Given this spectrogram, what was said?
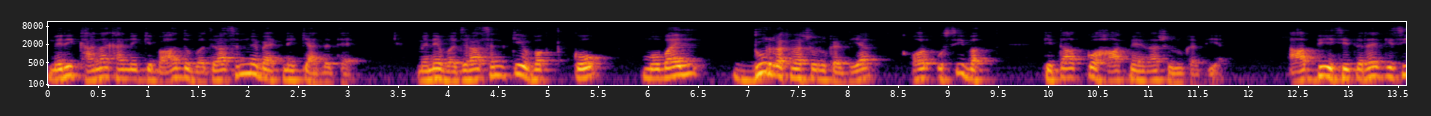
मेरी खाना खाने के बाद वज्रासन में बैठने की आदत है। मैंने वज्रासन के वक्त को मोबाइल दूर रखना शुरू कर दिया और उसी वक्त किताब को हाथ में लेना शुरू कर दिया। आप भी इसी तरह किसी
